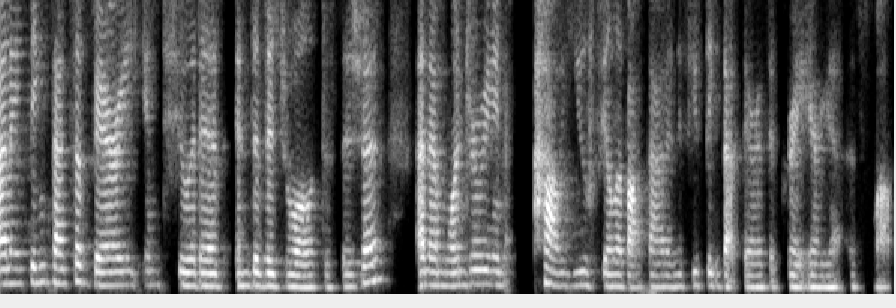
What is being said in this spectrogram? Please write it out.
And I think that's a very intuitive individual decision. And I'm wondering how you feel about that and if you think that there is a gray area as well.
